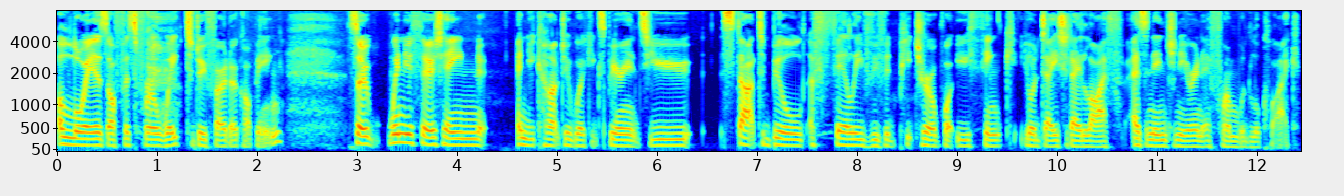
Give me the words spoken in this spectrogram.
a lawyer's office for a week to do photocopying. So when you're 13 and you can't do work experience, you start to build a fairly vivid picture of what you think your day to day life as an engineer in F1 would look like.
